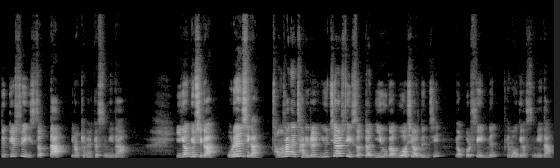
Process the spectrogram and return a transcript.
느낄 수 있었다. 이렇게 밝혔습니다. 이경규 씨가 오랜 시간 정상의 자리를 유지할 수 있었던 이유가 무엇이었는지 엿볼 수 있는 대목이었습니다.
